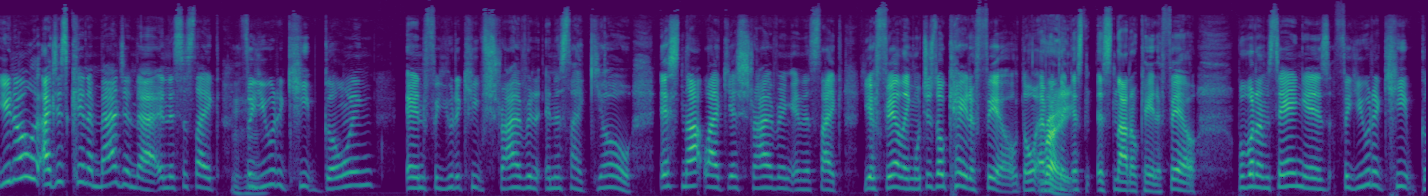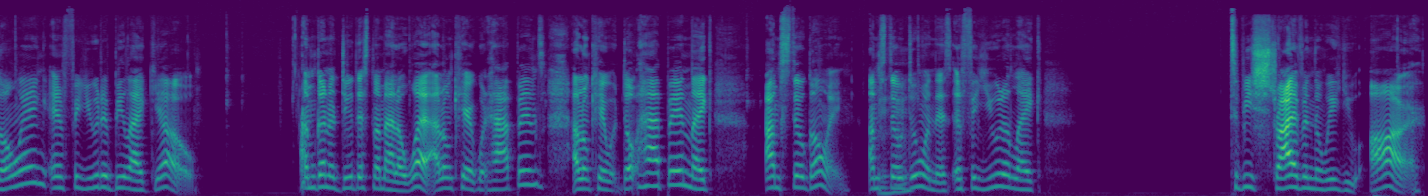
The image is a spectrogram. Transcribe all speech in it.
you know, I just can't imagine that. And it's just like for Mhm. you to keep going and for you to keep striving and it's like, yo, it's not like you're striving and it's like you're failing, which is okay to fail. Don't ever think it's it's not okay to fail. But what I'm saying is for you to keep going and for you to be like, yo, I'm gonna do this no matter what. I don't care what happens. I don't care what don't happen. Like, I'm still going. I'm still Mhm. doing this. And for you to like to be striving the way you are.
